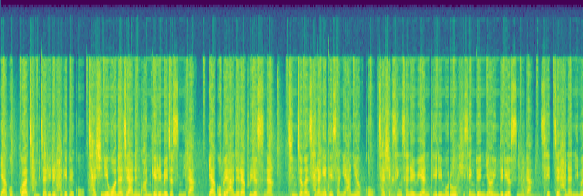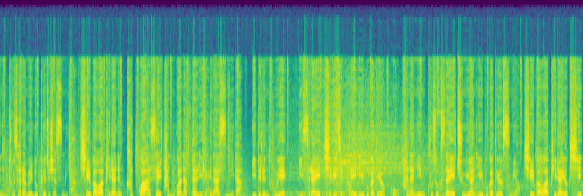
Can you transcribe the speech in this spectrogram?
야곱과 잠자리를 하게 되고 자신이 원하지 않은 관계를 맺었습니다. 야곱의 아내라 불렸으나 진정한 사랑의 대상이 아니었고 자식 생산을 위한 대리모로 희생된 여인들이었습니다. 셋째 하나님은 두 사람을 높여주셨습니다. 실바와 비라는 갓과 아셀 단과 납달리를 낳았습니다. 이들은 후에 이스라엘 12지파의 일부가 되었고 하나님 구속사의 중요한 일부가 되었으며 실바와 비라 역시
